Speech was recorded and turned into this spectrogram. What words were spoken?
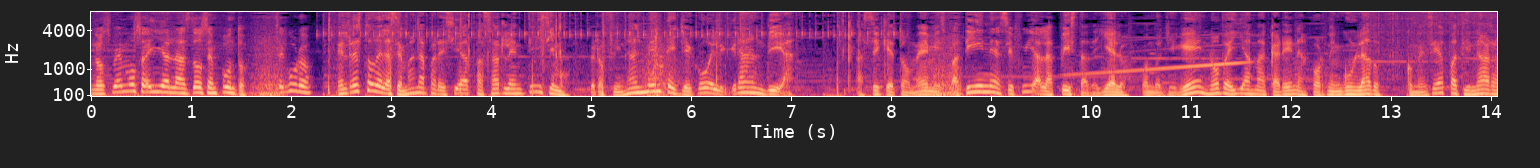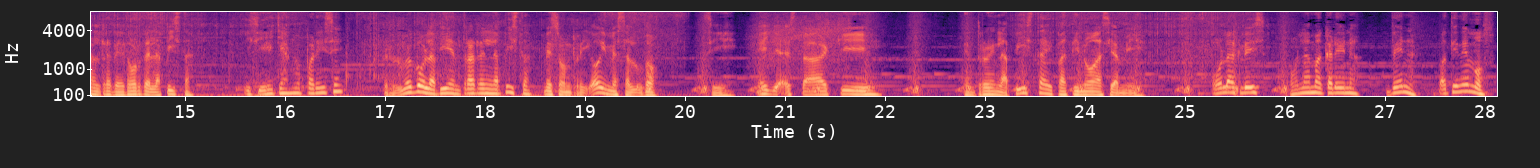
nos vemos ahí a las 2 en punto. Seguro. El resto de la semana parecía pasar lentísimo, pero finalmente llegó el gran día. Así que tomé mis patines y fui a la pista de hielo. Cuando llegué no veía a Macarena por ningún lado. Comencé a patinar alrededor de la pista. ¿Y si ella no aparece? Pero luego la vi entrar en la pista, me sonrió y me saludó. Sí, ella está aquí. Entró en la pista y patinó hacia mí. Hola Chris, hola Macarena. Ven, patinemos.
